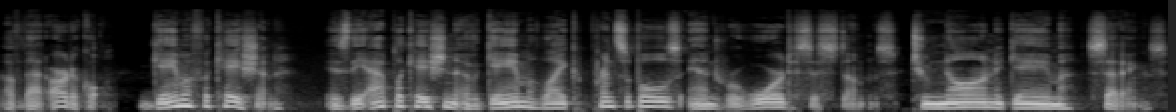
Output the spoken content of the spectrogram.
of that article gamification is the application of game like principles and reward systems to non game settings,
